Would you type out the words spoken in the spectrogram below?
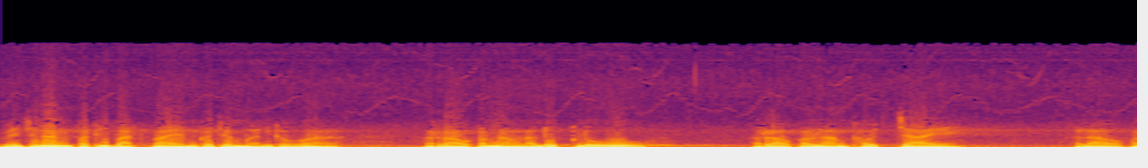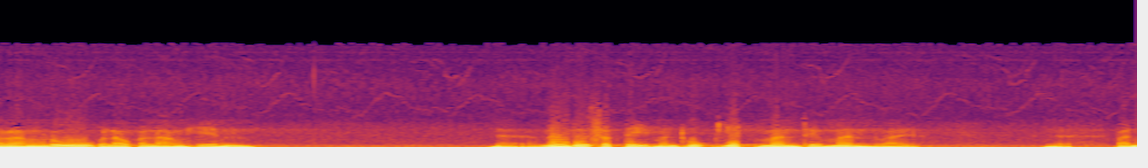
ไม่ฉะนั้นปฏิบัติไปมันก็จะเหมือนกับว่า เรากำลังระลึกรู้ เรากำลังเข้าใจ เรากำลังรู้ เรากำลังเห็นนั่นคือสติมันถูกยึดมั่นถือมั่นไว้ปัญ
